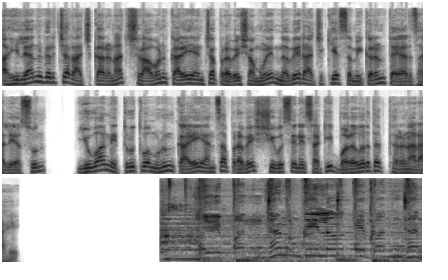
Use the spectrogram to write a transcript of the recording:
अहिल्यानगरच्या राजकारणात श्रावण काळे यांच्या प्रवेशामुळे नवे राजकीय समीकरण तयार झाले असून युवा नेतृत्व म्हणून काळे यांचा प्रवेश शिवसेनेसाठी बळवर्धक ठरणार आहे. ये बंधन दिलों के बंधन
